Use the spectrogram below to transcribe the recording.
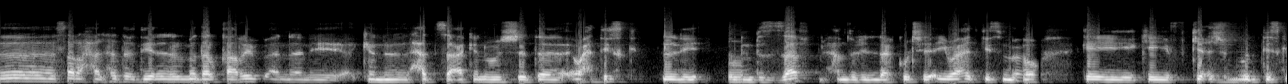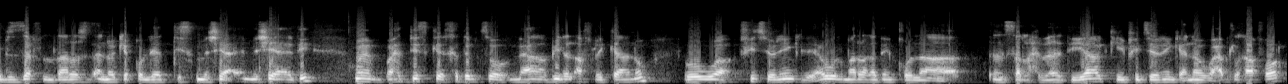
أه، صراحة الهدف ديالي للمدى القريب أنني كان لحد الساعة كنوجد واحد disque اللي بزاف. الحمد لله كلشي أي واحد كيسمعو كي كيف كيعجبو ال disque بزاف لدرجة أنه كيقول لي ال disque ماشي ماشي عادي. المهم واحد ال disque خدمته مع بلال افريكانو وهو featuring لاول مرة غادي نقول نصرح بهديه كاين featuring أنا وعبد الغفور.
